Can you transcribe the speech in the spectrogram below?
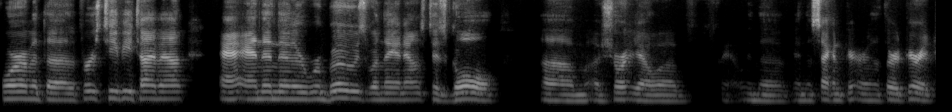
for him at the first TV timeout. And, and then there were boos when they announced his goal, um, a short, you know, uh, in the in the second period, or the third period.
